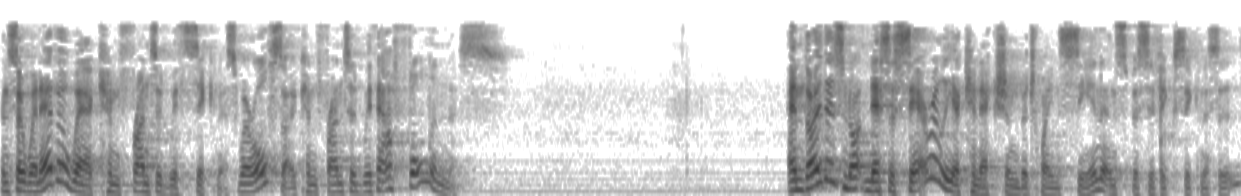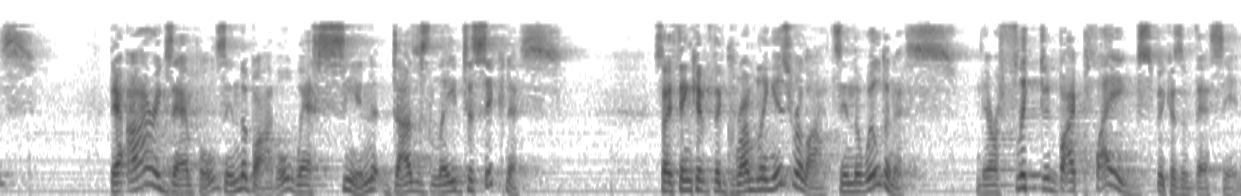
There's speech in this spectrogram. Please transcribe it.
And so, whenever we're confronted with sickness, we're also confronted with our fallenness. And though there's not necessarily a connection between sin and specific sicknesses, there are examples in the Bible where sin does lead to sickness. So think of the grumbling Israelites in the wilderness. They're afflicted by plagues because of their sin.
